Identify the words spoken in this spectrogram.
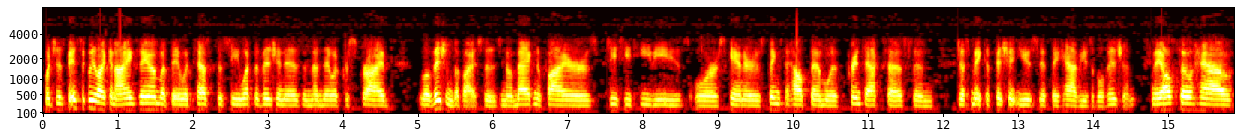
which is basically like an eye exam, but they would test to see what the vision is, and then they would prescribe low vision devices, you know, magnifiers, CCTVs, or scanners, things to help them with print access and just make efficient use if they have usable vision. They also have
